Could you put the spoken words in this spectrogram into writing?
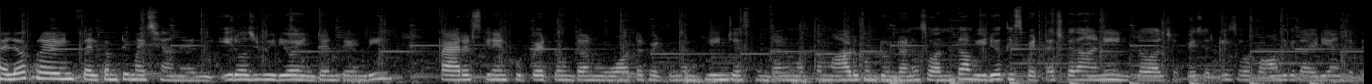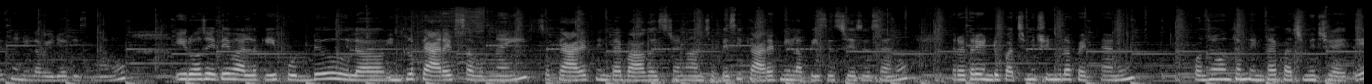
Hello friends welcome to my channel. ఈరోజు వీడియో ఏంటంటే అండి ప్యారెట్స్కి నేను ఫుడ్ పెడుతూ ఉంటాను వాటర్ పెడుతుంటాను క్లీన్ చేస్తుంటాను మొత్తం ఆడుకుంటుంటాను సో అంతా వీడియో తీసి పెట్టచ్చు కదా అని ఇంట్లో వాళ్ళు చెప్పేసరికి సో బాగుంది కదా ఐడియా అని చెప్పేసి నేను ఇలా వీడియో తీసుకున్నాను ఈరోజు అయితే వాళ్ళకి ఫుడ్ ఇలా ఇంట్లో క్యారెట్స్ అవి ఉన్నాయి. సో క్యారెట్ తింటాయి బాగా ఇష్టంగా అని చెప్పేసి క్యారెట్ని ఇలా పీసెస్ చేసేసాను. తర్వాత రెండు పచ్చిమిర్చిని కూడా పెట్టాను. కొంచెం కొంచెం తింటాయి పచ్చిమిర్చి అయితే.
